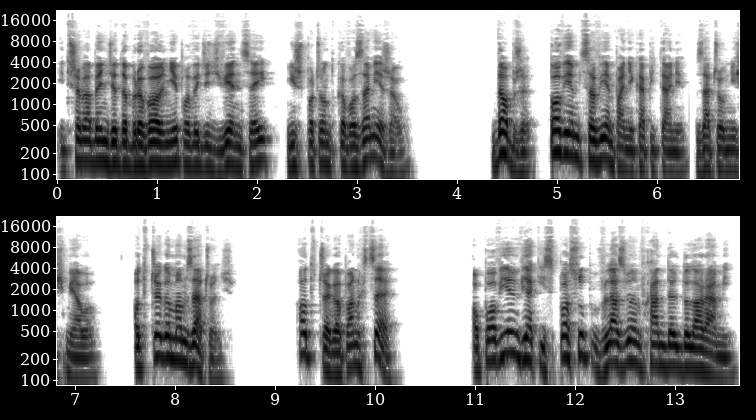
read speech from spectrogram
i trzeba będzie dobrowolnie powiedzieć więcej, niż początkowo zamierzał. Dobrze, powiem co wiem, panie kapitanie, zaczął nieśmiało. Od czego mam zacząć? Od czego pan chce? Opowiem, w jaki sposób wlazłem w handel dolarami.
